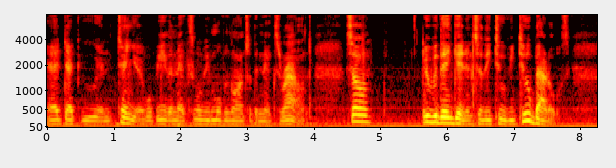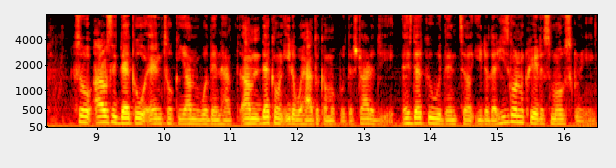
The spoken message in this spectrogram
and Deku and Tenya will be the next. We'll be moving on to the next round. So we would then get into the two v two battles. So obviously Deku and Tokoyami would then have um Deku and Ida would have to come up with a strategy. As Deku would then tell Ida that he's going to create a smoke screen,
